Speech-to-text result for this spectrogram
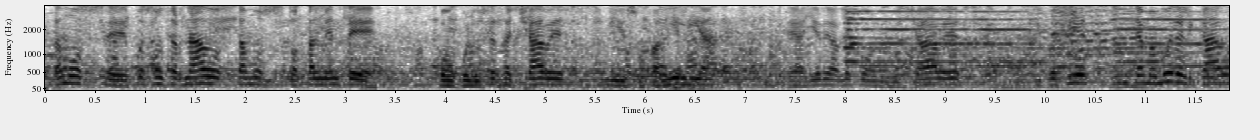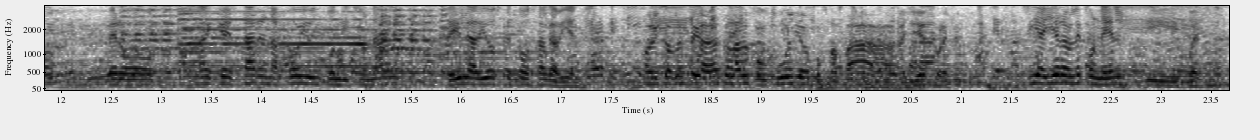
Estamos eh, pues concernados, estamos totalmente con Julio César Chávez y su familia. ayer hablé con Chávez y pues sí es un tema muy delicado, pero hay que estar en apoyo incondicional pedirle a Dios que todo salga bien. Claro que sí. Ahorita hablaste, has hablado con Julio, con papá ayer, por ejemplo. Sí, ayer hablé con él y pues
